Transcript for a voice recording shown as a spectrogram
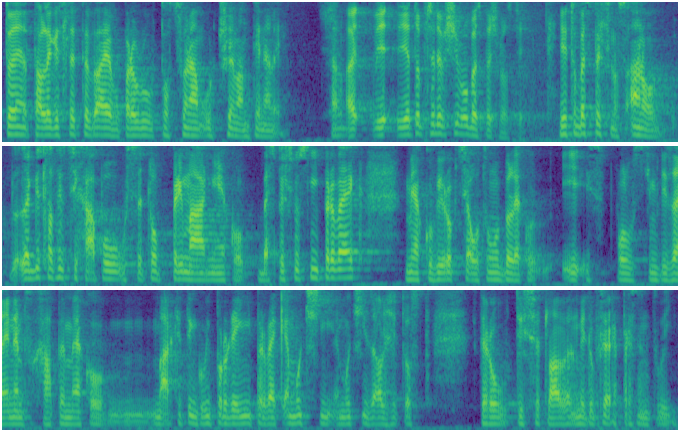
to je, ta legislativa je opravdu to, co nám určuje mantinely. A je, je to především o bezpečnosti? Je to bezpečnost, ano. Legislativci chápou se to primárně jako bezpečnostní prvek. My jako výrobci automobil jako i spolu s tím designem chápeme jako marketingový prodejní prvek, emoční, emoční záležitost, kterou ty světla velmi dobře reprezentují.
